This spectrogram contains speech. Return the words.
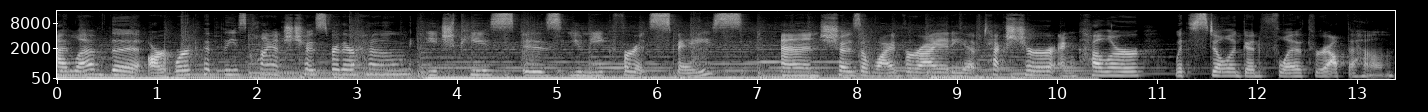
I love the artwork that these clients chose for their home. Each piece is unique for its space and shows a wide variety of texture and color with still a good flow throughout the home.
